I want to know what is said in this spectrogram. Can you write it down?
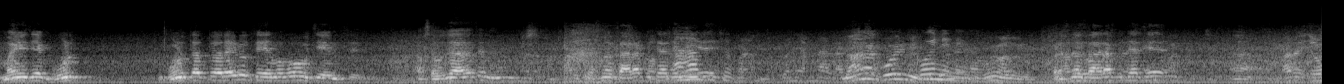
મહી જે ગુણ ગુણ તત્વ રહેલું છે એમાં બહુ ચેન્જ છે. આ સમજ આવે છે ને? પ્રશ્ન સારા પૂછ્યા છે ના ના કોઈ નહીં. કોઈ નહીં. પ્રશ્ન સારા પૂછ્યા છે? હા. મારે એવો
